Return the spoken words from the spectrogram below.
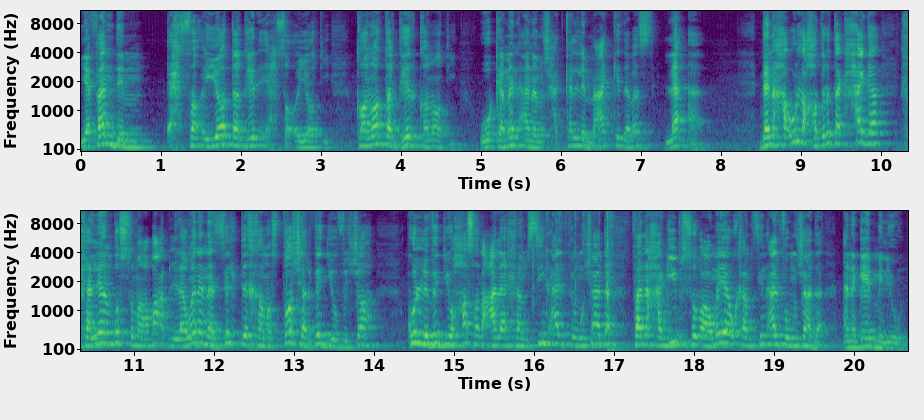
يا فندم إحصائياتك غير إحصائياتي قناتك غير قناتي. وكمان أنا مش هتكلم معاك كده بس لأ. ده أنا هقول لحضرتك حاجة خلينا نبص مع بعض. لو أنا نزلت 15 فيديو في الشهر كل فيديو حصل على 50 ألف مشاهدة فأنا هجيب 750 ألف مشاهدة. أنا جايب مليون.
